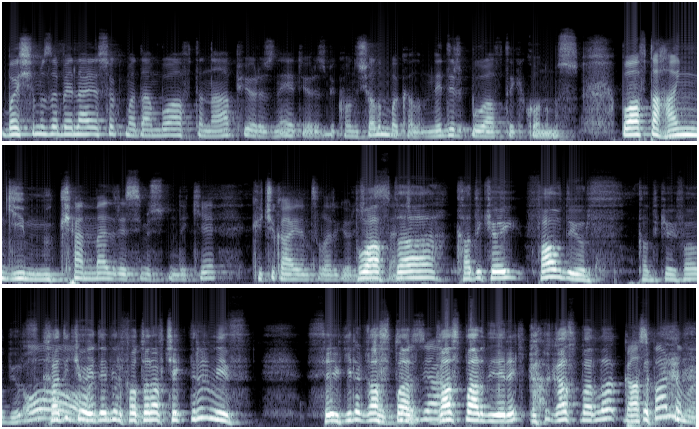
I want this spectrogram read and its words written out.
başımıza belaya sokmadan bu hafta ne yapıyoruz, ne ediyoruz bir konuşalım bakalım. Nedir bu haftaki konumuz? Bu hafta hangi mükemmel resim üstündeki küçük ayrıntıları göreceğiz Bu hafta sence? Kadıköy Fav diyoruz. Kadıköy Fav diyoruz. Oo, Kadıköy'de bir fotoğraf çektirir miyiz? Sevgili Gaspar. Gaspar diyerek Gaspar'la Gaspar'da mı?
